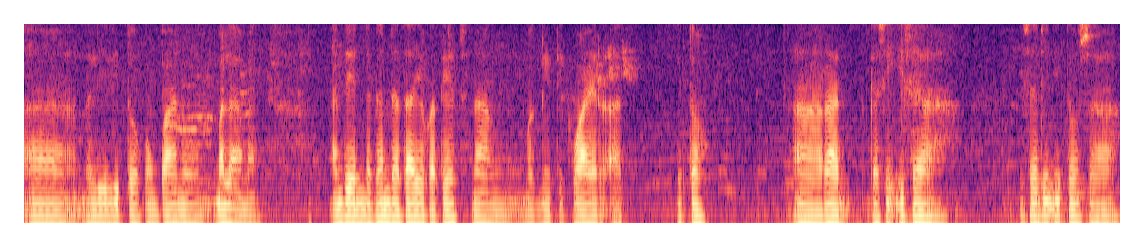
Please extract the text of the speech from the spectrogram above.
ah, nalilito kung paano malaman. And then naghanda tayo katets ng magnetic wire at ito ah, rad kasi isa isa din ito sa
